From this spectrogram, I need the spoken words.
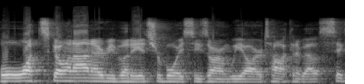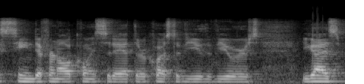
What's going on, everybody? It's your boy Cesar, and we are talking about 16 different altcoins today at the request of you, the viewers. You guys,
